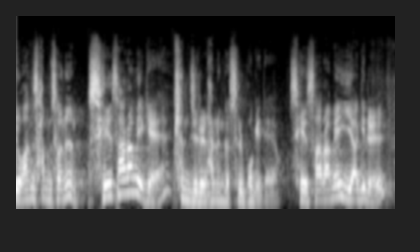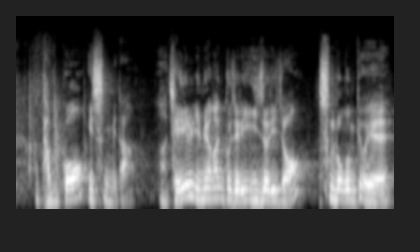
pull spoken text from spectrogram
요한 3서는 세 사람에게 편지를 하는 것을 보게 돼요. 세 사람의 이야기를 담고 있습니다. 아, 제일 유명한 구절이 2절이죠. 순복음교회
